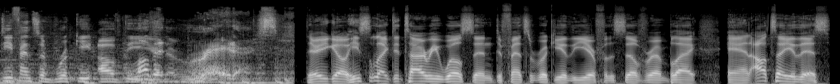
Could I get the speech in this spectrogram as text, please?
defensive rookie of the love year. It. The Raiders. There you go. He selected Tyree Wilson, defensive rookie of the year for the silver and black. And I'll tell you this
